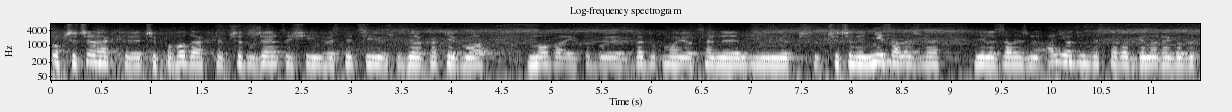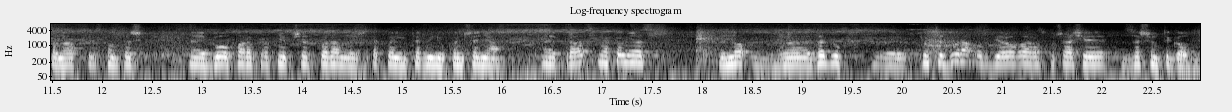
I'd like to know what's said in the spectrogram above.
o przyczynach y, czy powodach przedłużającej się inwestycji już wielokrotnie była mowa i to były według mojej oceny przyczyny niezależne, niezależne ani od inwestora, od generalnego wykonawcy, stąd też było parokrotnie przeskładane, że tak powiem, termin ukończenia e, prac. Natomiast no, w, według e, procedura odbiorowa rozpoczęła się w zeszłym tygodniu.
